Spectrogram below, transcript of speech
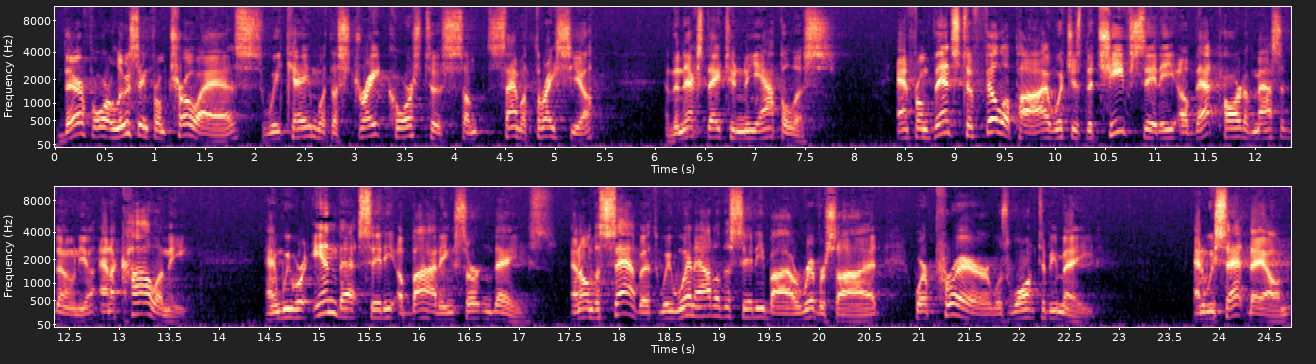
Therefore, loosing from Troas, we came with a straight course to Samothracia, and the next day to Neapolis, and from thence to Philippi, which is the chief city of that part of Macedonia, and a colony. And we were in that city abiding certain days. And on the Sabbath, we went out of the city by a riverside where prayer was wont to be made. And we sat down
